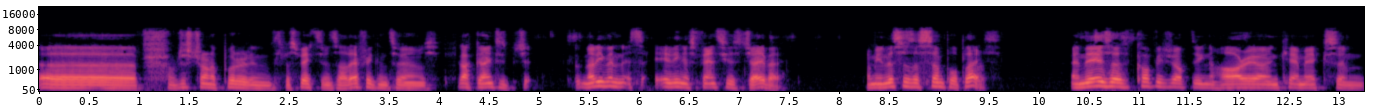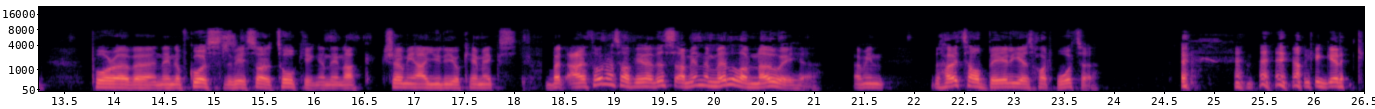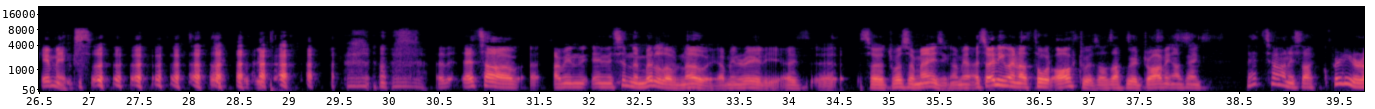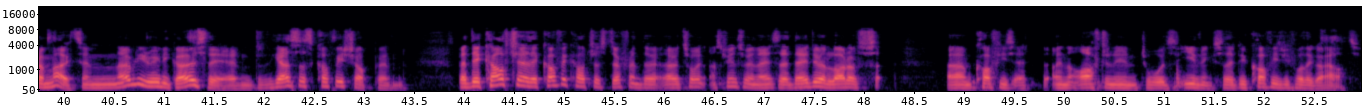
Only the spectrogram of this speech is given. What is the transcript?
Uh, I'm just trying to put it in perspective in South African terms, like going to not even anything as fancy as J-Bay. I mean, this is a simple place, and there's a coffee shop doing Hario and Chemex and pour over, and then of course we started talking, and then like show me how you do your Chemex. But I thought to myself, you know, this I'm in the middle of nowhere here. I mean, the hotel barely has hot water. and I can get a Chemex. That's how. I mean, and it's in the middle of nowhere. I mean, really. Uh, so it was amazing. I mean, it's only when I thought afterwards, I was like, we were driving. I was going, that town is like pretty remote, and nobody really goes there. And here's this coffee shop, and but their culture, their coffee culture is different. They, I was speaking to them, they do a lot of um, coffees at, in the afternoon towards the evening. So they do coffees before they go out.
